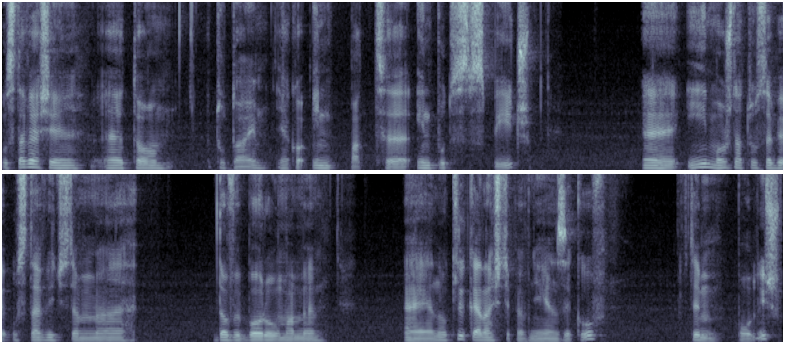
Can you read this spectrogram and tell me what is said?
Ustawia się to tutaj jako input, input speech i można tu sobie ustawić tam e, do wyboru mamy e, no, kilkanaście pewnie języków, w tym Polish.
